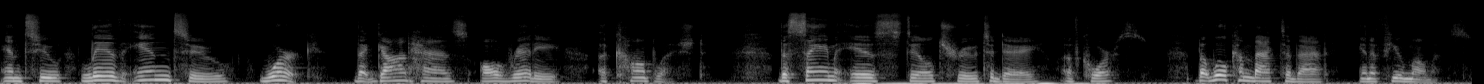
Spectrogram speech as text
and to live into work that God has already accomplished. The same is still true today, of course. But we'll come back to that in a few moments.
